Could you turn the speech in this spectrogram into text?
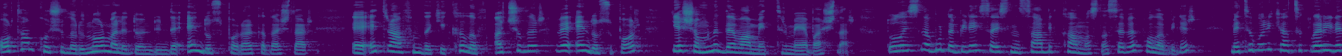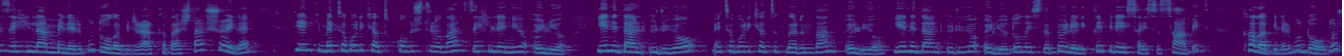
Ortam koşulları normale döndüğünde endospor arkadaşlar e, etrafındaki kılıf açılır ve endospor yaşamını devam ettirmeye başlar. Dolayısıyla burada birey sayısının sabit kalmasına sebep olabilir. Metabolik atıkları ile zehirlenmeleri bu da olabilir arkadaşlar. Şöyle diyelim ki metabolik atık oluşturuyorlar, zehirleniyor, ölüyor. Yeniden ürüyor, metabolik atıklarından ölüyor. Yeniden ürüyor, ölüyor. Dolayısıyla böylelikle birey sayısı sabit kalabilir. Bu da olur.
